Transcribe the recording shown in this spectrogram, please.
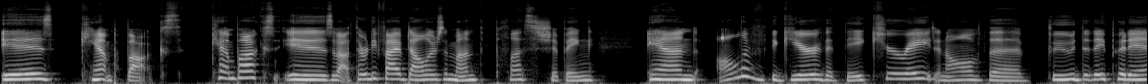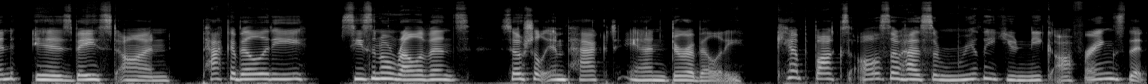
is Campbox. Campbox is about $35 a month plus shipping. And all of the gear that they curate and all of the food that they put in is based on packability, seasonal relevance, social impact, and durability. Campbox also has some really unique offerings that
